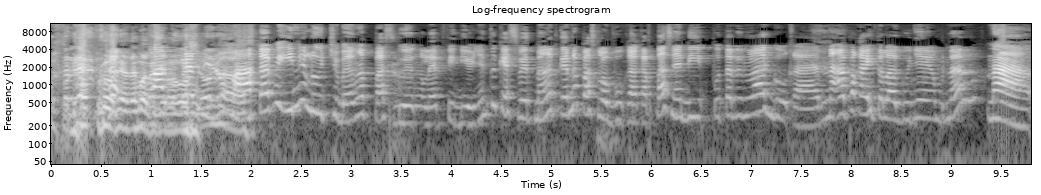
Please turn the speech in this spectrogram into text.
Udah pro latihan di rumah Tapi ini lucu banget pas gue ngeliat videonya tuh kayak sweet banget karena pas lo buka kertasnya diputerin lagu kan. Nah, apakah itu lagunya yang benar? nah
